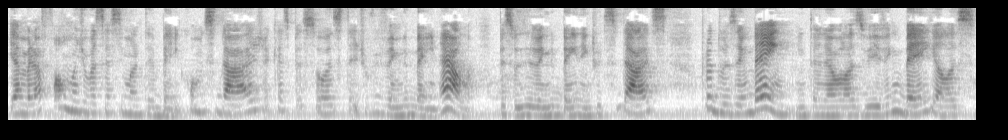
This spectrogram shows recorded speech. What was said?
E a melhor forma de você se manter bem como cidade é que as pessoas estejam vivendo bem nela. Pessoas vivendo bem dentro de cidades produzem bem, entendeu? Elas vivem bem, elas,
